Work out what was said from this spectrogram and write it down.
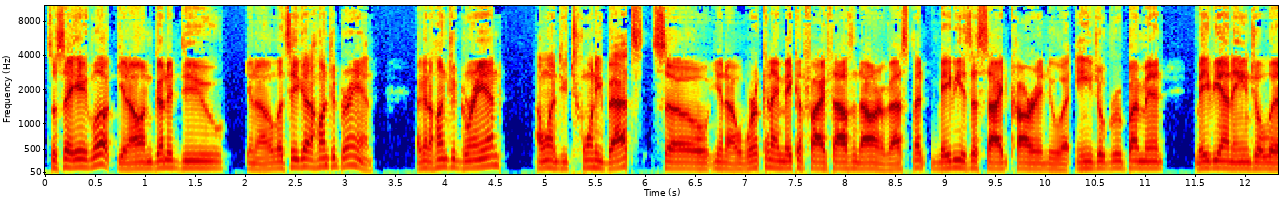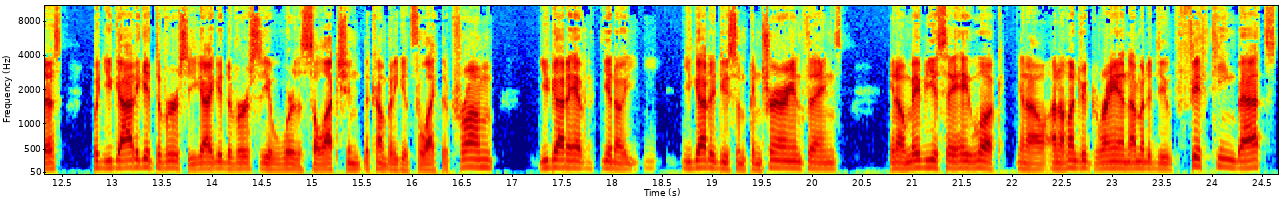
So say, hey, look, you know, I'm going to do, you know, let's say you got a hundred grand. I got a hundred grand. I want to do 20 bets. So, you know, where can I make a $5,000 investment? Maybe as a sidecar into an angel group I'm in, maybe on AngelList, but you got to get diversity. You got to get diversity of where the selection, the company gets selected from. You got to have, you know, you got to do some contrarian things. You know, maybe you say, hey, look, you know, on a hundred grand, I'm going to do 15 bets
